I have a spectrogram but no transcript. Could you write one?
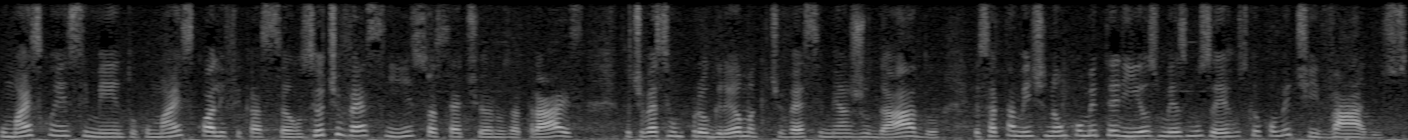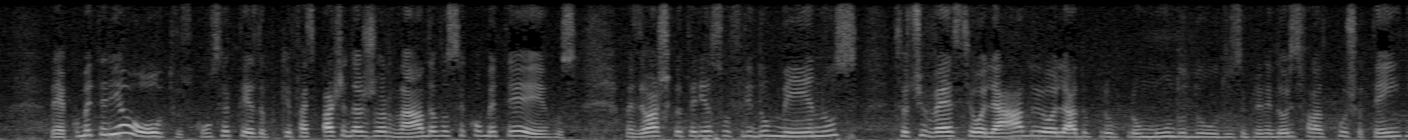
com mais conhecimento, com mais qualificação. Se eu tivesse isso há sete anos atrás, se eu tivesse um programa que tivesse me ajudado, eu certamente não cometeria os mesmos erros que eu cometi, vários. Né? Cometeria outros, com certeza, porque faz parte da jornada você cometer erros. Mas eu acho que eu teria sofrido menos se eu tivesse olhado e olhado para o mundo do, dos empreendedores e falado, puxa, tem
